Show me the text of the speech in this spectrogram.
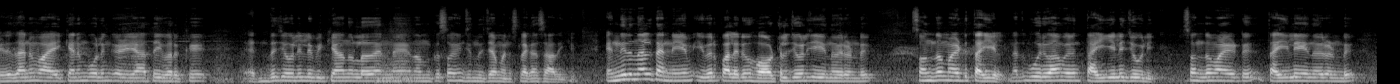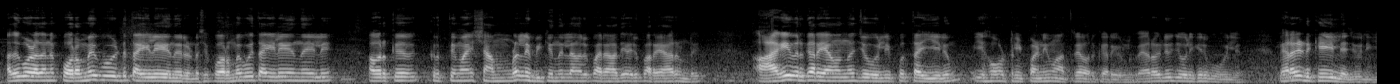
എഴുതാനും വായിക്കാനും പോലും കഴിയാത്ത ഇവർക്ക് എന്ത് ജോലി ലഭിക്കുക എന്നുള്ളത് തന്നെ നമുക്ക് സ്വയം ചിന്തിച്ചാൽ മനസ്സിലാക്കാൻ സാധിക്കും. എന്നിരുന്നാൽ തന്നെയും ഇവർ പലരും ഹോട്ടൽ ജോലി ചെയ്യുന്നവരുണ്ട്. സ്വന്തമായിട്ട് തയ്യൽ ഇതിനകത്ത് ഭൂരിഭാഗം വരും തയ്യൽ ജോലി. സ്വന്തമായിട്ട് തയ്യൽ ചെയ്യുന്നവരുണ്ട്. അതുകൂടാതെ തന്നെ പുറമേ പോയിട്ട് തയ്യൽ ചെയ്യുന്നവരുണ്ട്. പക്ഷേ പുറമേ പോയി തയ്യൽ ചെയ്യുന്നതിൽ അവർക്ക് കൃത്യമായി ശമ്പളം ലഭിക്കുന്നില്ല എന്നൊരു പരാതി അവർ പറയാറുണ്ട്. ആകെ ഇവർക്ക് അറിയാവുന്ന ജോലി ഇപ്പോൾ തയ്യലും ഈ ഹോട്ടൽ പണി മാത്രമേ അവർക്ക് അറിയുള്ളൂ വേറെ ഒരു ജോലിക്കൊരു പോവില്ല. വേറെ ജോലിക്ക്.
